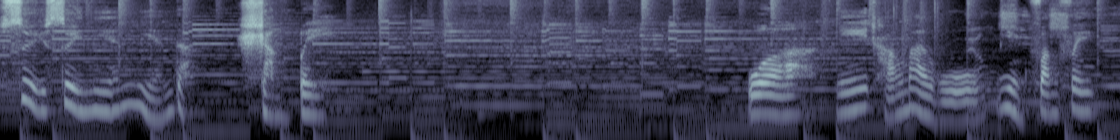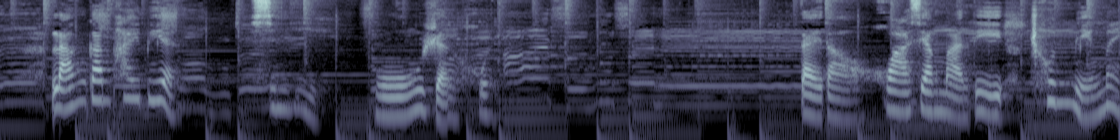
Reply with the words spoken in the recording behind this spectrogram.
岁岁年年的伤悲？我霓裳漫舞映芳菲，栏杆拍遍，心意无人会。待到花香满地春明媚，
